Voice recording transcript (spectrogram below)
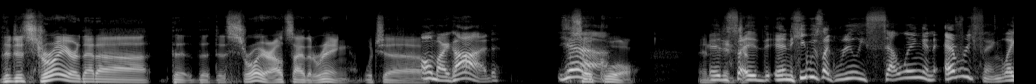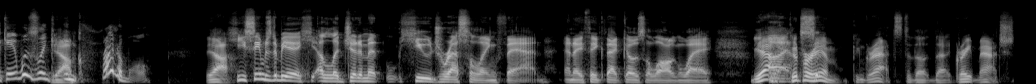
the destroyer that uh the the destroyer outside the ring, which uh Oh my god. Yeah. so cool. And, It's, and it, and he was like really selling and everything. Like it was like Yeah. incredible. Yeah. He seems to be a, a legitimate, huge wrestling fan, and I think that goes a long way. Yeah, Uh, good for so- him. Congrats to the that great match.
